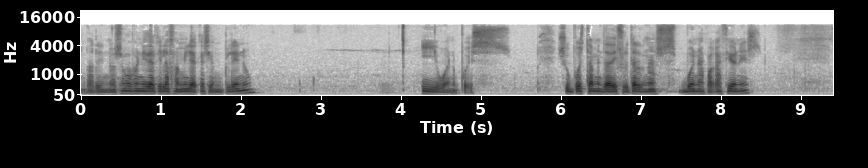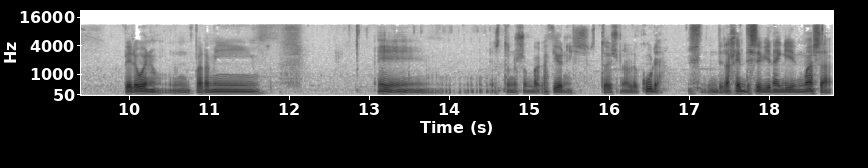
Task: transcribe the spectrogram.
Vale, nos hemos venido aquí la familia casi en pleno. Y bueno, pues supuestamente a disfrutar de unas buenas vacaciones. Pero bueno, para mí eh, esto no son vacaciones, esto es una locura. Donde la gente se viene aquí en masa.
